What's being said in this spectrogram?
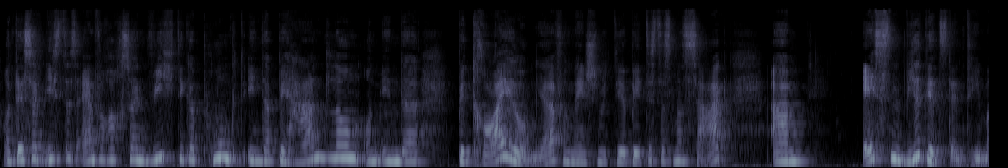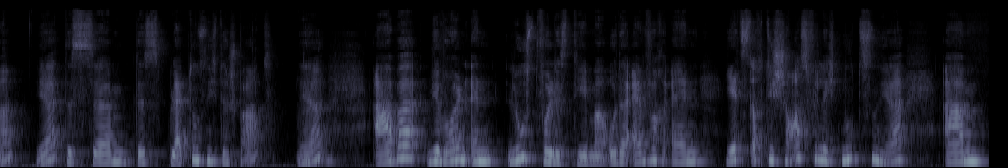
Und deshalb ist das einfach auch so ein wichtiger Punkt in der Behandlung und in der Betreuung ja, von Menschen mit Diabetes, dass man sagt, ähm, Essen wird jetzt ein Thema, ja, das, ähm, das bleibt uns nicht erspart. Ja. Aber wir wollen ein lustvolles Thema oder einfach ein, jetzt auch die Chance vielleicht nutzen, ja, ähm,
